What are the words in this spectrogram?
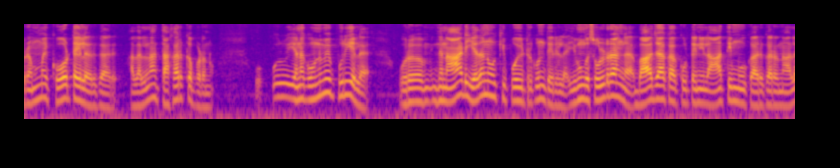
பிரம்மை கோட்டையில் இருக்கார். அதெல்லாம் தகர்க்கப்படணும். ஒரு எனக்கு ஒன்றுமே புரியலை. ஒரு இந்த நாடு எதை நோக்கி போயிட்டுருக்குன்னு தெரியல. இவங்க சொல்கிறாங்க பாஜக கூட்டணியில் அதிமுக இருக்கிறதுனால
